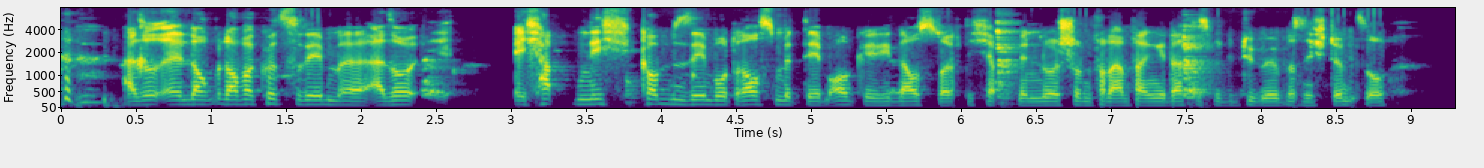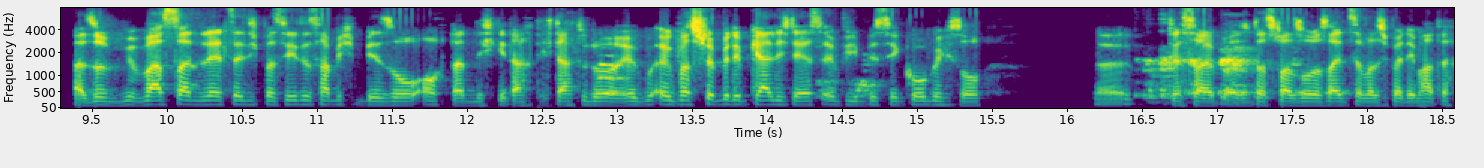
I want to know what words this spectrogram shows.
also äh, noch, noch mal kurz zu dem, äh, also ich habe nicht kommen sehen, wo draußen mit dem Onkel hinausläuft. Ich habe mir nur schon von Anfang an gedacht, dass mit dem Typ irgendwas nicht stimmt. So. Also was dann letztendlich passiert ist, habe ich mir so auch dann nicht gedacht. Ich dachte nur, irgendwas stimmt mit dem Kerl nicht, der ist irgendwie ein bisschen komisch so. Äh, deshalb, also das war so das Einzige, was ich bei dem hatte.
